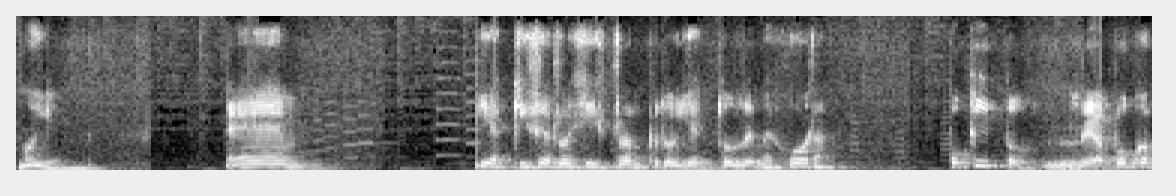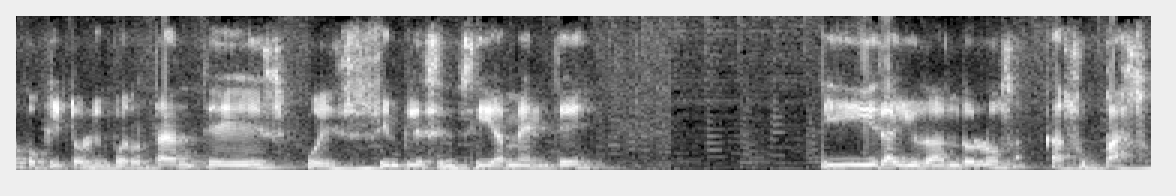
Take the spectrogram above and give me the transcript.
Muy bien. Em, y aquí se registran proyectos de mejora. Poquito, de a poco a poquito. Lo importante es, pues, simple y sencillamente ir ayudándolos a su paso.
